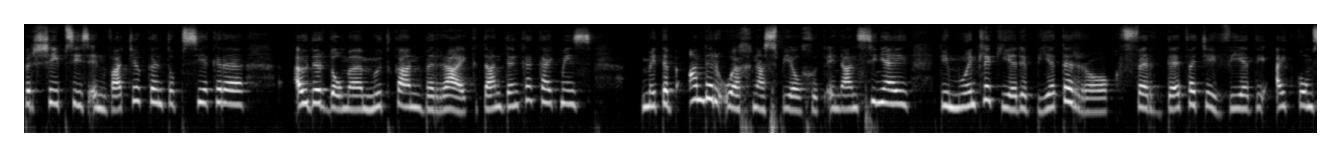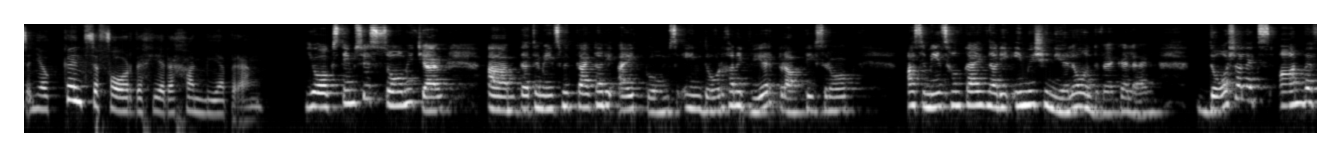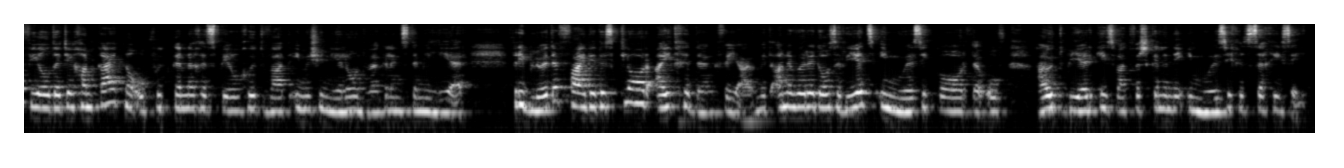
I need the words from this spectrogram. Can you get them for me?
persepsies en wat jou kind op sekere ouderdomme moet kan bereik, dan dink ek kyk mens met 'n ander oog na speelgoed en dan sien jy die moontlikhede beter raak vir dit wat jy weet die uitkoms in jou kind se vaardighede gaan meebring. Ja, ek stem so saam met jou, ehm um, dat 'n mens moet kyk na die uitkoms en daar gaan ek weer prakties raak. As 'n mens gaan kyk na die emosionele ontwikkeling, daar sal ek aanbeveel dat jy gaan kyk na opvoedkundige speelgoed wat emosionele ontwikkeling stimuleer. Vir die blote feit dit is klaar uitgedink vir jou. Met ander woorde, daar's reeds emosiekaarte of houtbeertjies wat verskillende emosiegesiggies het.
